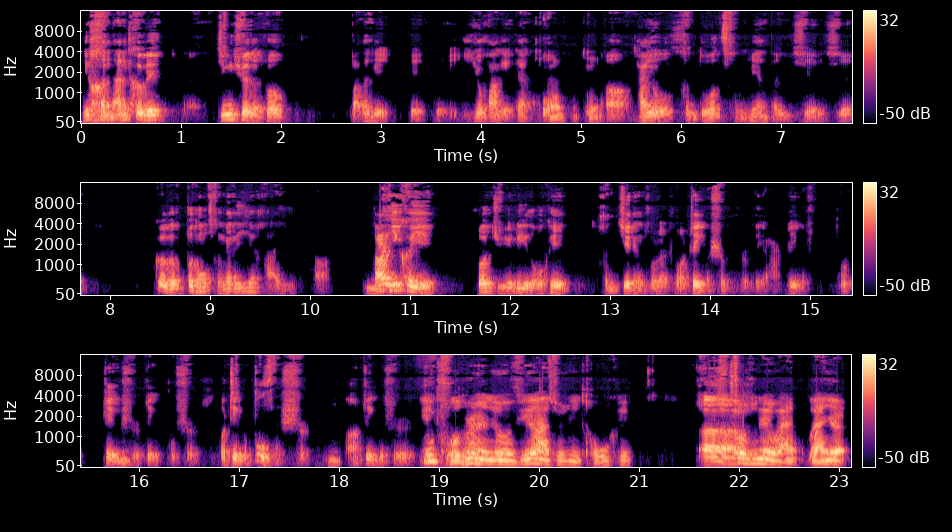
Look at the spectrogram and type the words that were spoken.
你很难特别呃精确的说把它给给给一句话给概括嗯，对，啊，它有很多层面的一些一些各个不同层面的一些含义啊。当然，你可以说举个例子，我可以很界定出来说这个是不是 VR，这个是不，这个是这个不是，或这个部分是嗯啊，这个是因为普通人就 VR 就是你头盔，呃就是那玩玩意儿。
